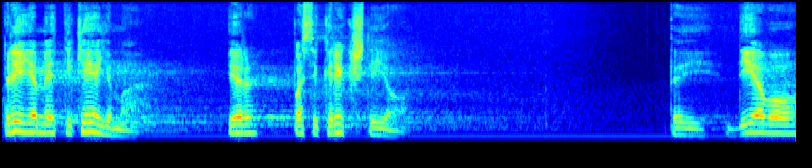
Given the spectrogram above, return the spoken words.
priėmė tikėjimą ir pasikrikštijo. Tai Dievo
